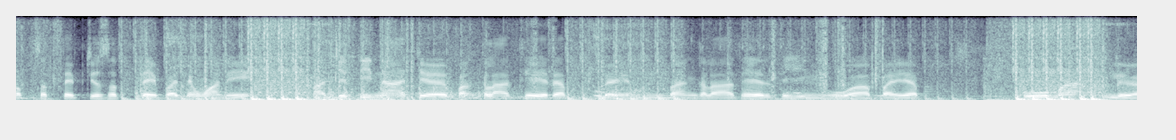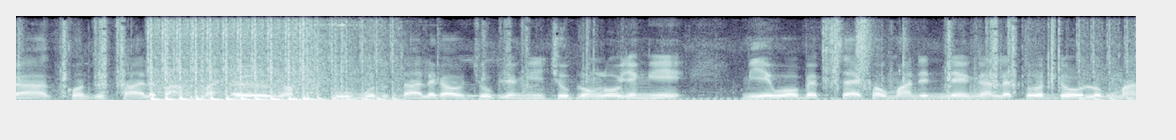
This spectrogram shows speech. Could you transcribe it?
ครับสเต็ปเจอสเต็ปไปจังหวะนี้อาร์เจนตินาเจอบังกลาเทศครับเป็นบังกลาเทศที่ยิงหัวไปครับภูมิเหลือคนสุดท้ายหรือเปล่าไม่เออครับภูมิคนสุดท้ายแล้วก็ชุบอย่างนี้ชุบโล่งๆอย่างนี้ มีไอโวแบบแทรกเข้ามานิดนึงนะและตัวโดดลงมา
